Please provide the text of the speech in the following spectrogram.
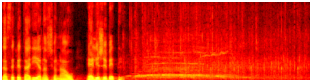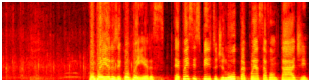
da Secretaria Nacional LGBT. Companheiros e companheiras, é com esse espírito de luta, com essa vontade,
